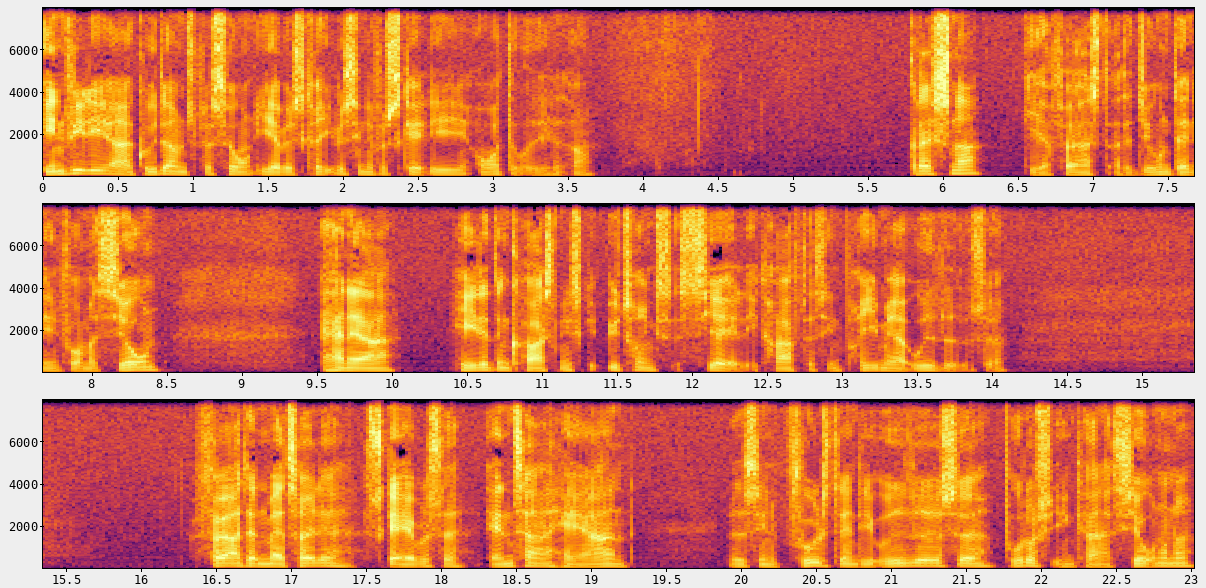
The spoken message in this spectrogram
indvilliger guddommens person i at beskrive sine forskellige overdådigheder. Krishna giver først Arjuna den information, at han er hele den kosmiske ytringssjæl i kraft af sin primære udvidelse. Før den materielle skabelse antager Herren ved sin fuldstændige udvidelse Buddhas-inkarnationerne,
